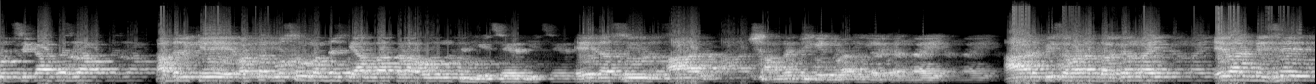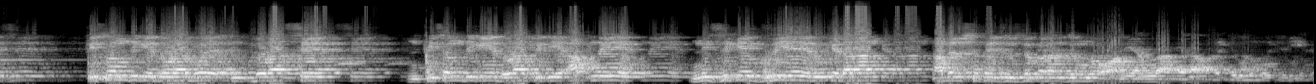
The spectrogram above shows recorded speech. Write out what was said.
করছে কাফেররা, তাদেরকে, অর্থাৎ মুসলমানদেরকে আল্লাহ তাআলা অনুমতি দিয়েছেন এই রাসূল আর সামনের দিকে দৌড়ানোর দরকার নাই, আর পিছু হটার দরকার নাই। এবার নিজে পিছন দিকে দৌড়ার ভয়ে দৌড়াচ্ছে, পিছন দিকে দৌড়াতে গিয়ে আপনি নিজেকে ঘুরিয়ে রুখে দাঁড়ান, তাদের সাথে যুদ্ধ করার জন্য আমি আল্লাহ আপনাকে অনুমতি দিয়ে দিলাম সুবহানাল্লাহ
